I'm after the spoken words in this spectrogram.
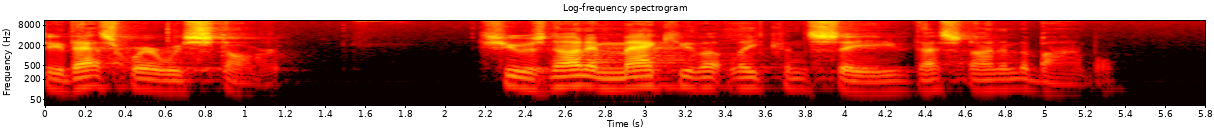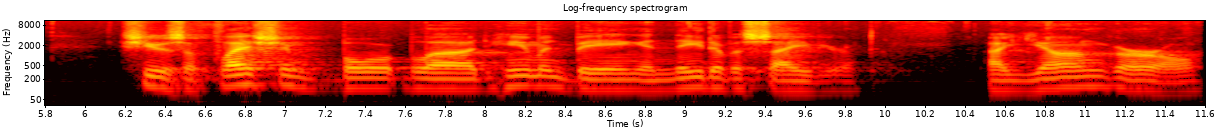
See, that's where we start. She was not immaculately conceived. That's not in the Bible. She was a flesh and blood human being in need of a Savior, a young girl,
